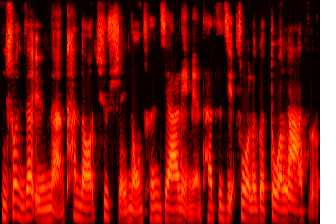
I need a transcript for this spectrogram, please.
你说你在云南看到去谁农村家里面，他自己做了个剁辣子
